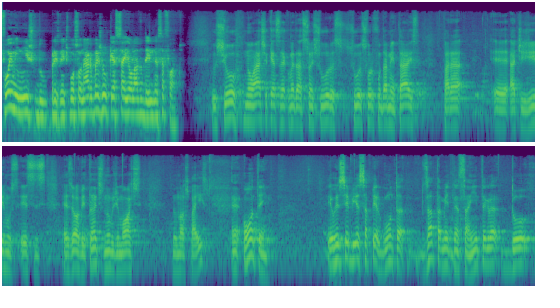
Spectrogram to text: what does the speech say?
foi ministro do presidente Bolsonaro, mas não quer sair ao lado dele nessa foto. O senhor não acha que essas recomendações suas, suas foram fundamentais para é, atingirmos esses exorbitantes números de mortes no nosso país? É, ontem eu recebi essa pergunta exatamente nessa íntegra do,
